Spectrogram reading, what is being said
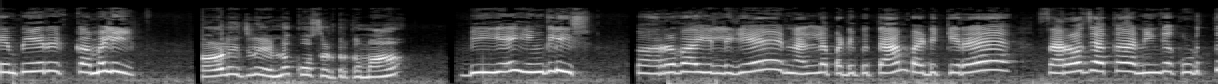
என் பேரு கமலி. காலேஜ்ல என்ன கோர்ஸ் எடுத்திருக்கமா பிஏ இங்கிலீஷ். பரவாயில்லையே நல்ல படிப்பு தான் படிக்கிற. சரோஜாக்கா நீங்க கொடுத்து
